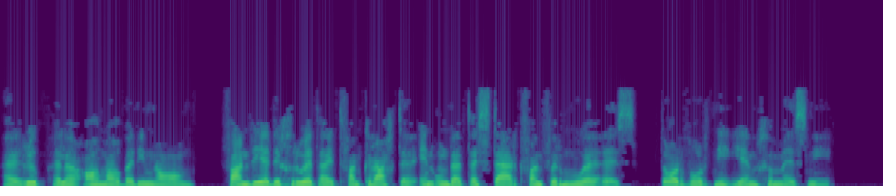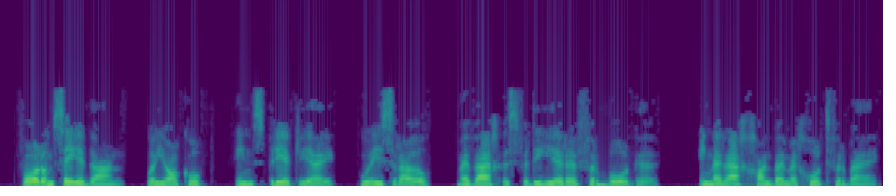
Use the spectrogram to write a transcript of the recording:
hij roep hulle allemaal bij die naam, van weer die grootheid van krachten en omdat hij sterk van vermoe is, daar wordt niet een gemis nie. Waarom sê je dan, o Jacob, en spreek jij, o Israël, mijn weg is voor de Heere verborgen, en mijn weg gaan bij mijn God voorbij.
